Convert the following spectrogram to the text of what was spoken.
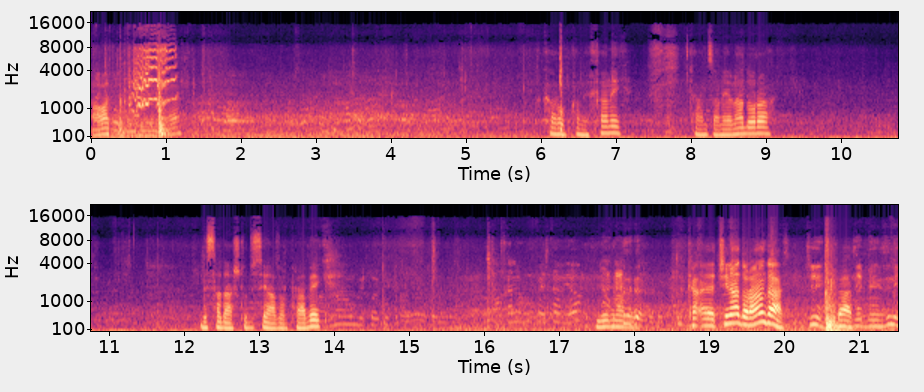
қават коробка механик кондиционер надора. 283 ҳазор пробег чӣ надорам газ бензини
